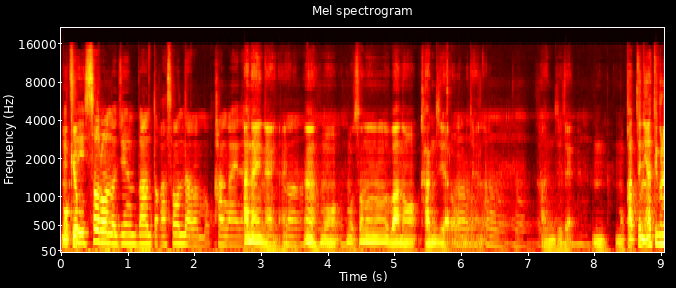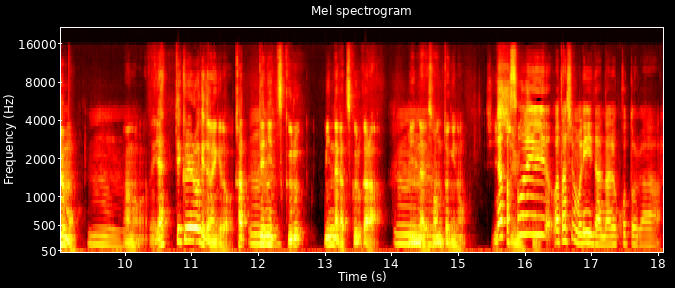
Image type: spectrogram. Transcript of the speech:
もう別にソロの順番とかそんなんはもう考えない。あ、ないないない。ううんん、もう、もうその場の感じやろう、みたいなな感じで。うん。もう勝手にやってくれるもん。うん。あの、やってくれるわけじゃないけど、勝手に作る。みんなが作るから、うんみんなでその時のなんかそれ私もリーダーになることが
